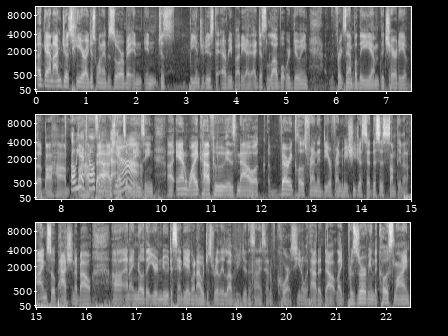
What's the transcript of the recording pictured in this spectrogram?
Again, I'm just here. I just want to absorb it and, and just be introduced to everybody. I, I just love what we're doing. For example, the um, the charity of the Baja. Oh, yeah, Baja tell us about Bash, that. That's Yeah. amazing. Uh, Anne Wyckoff, who is now a, a very close friend and dear friend to me, she just said, "This is something that I'm so passionate about, uh, and I know that you're new to San Diego, and I would just really love if you did this." And I said, "Of course, you know, without a doubt, like preserving the coastline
